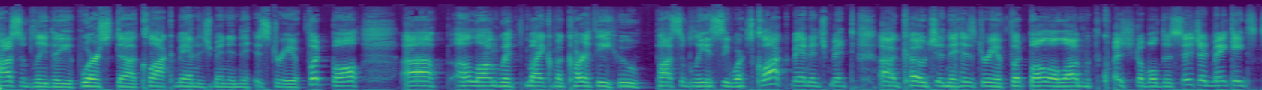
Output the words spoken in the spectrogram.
possibly the worst uh, clock management in the history of football, uh, along with Mike McCarthy, who possibly is the worst clock management uh, coach in the history of football, along with questionable decision makings.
